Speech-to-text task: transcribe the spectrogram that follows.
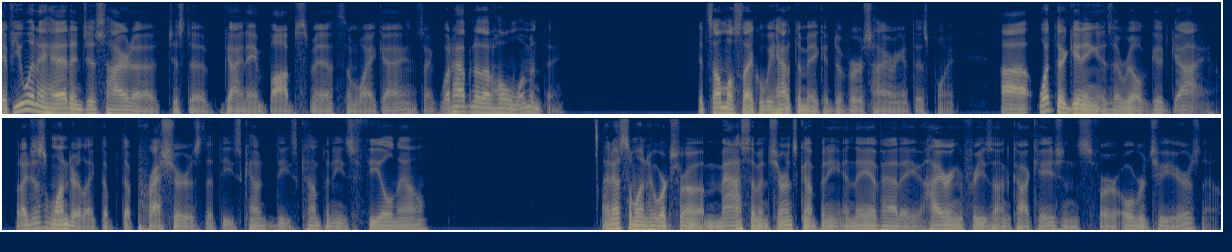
if you went ahead and just hired a just a guy named Bob Smith, some white guy, it's like, what happened to that whole woman thing? It's almost like well, we have to make a diverse hiring at this point. Uh, what they're getting is a real good guy, but I just wonder like the the pressures that these com- these companies feel now. I know someone who works for a massive insurance company, and they have had a hiring freeze on Caucasians for over two years now,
